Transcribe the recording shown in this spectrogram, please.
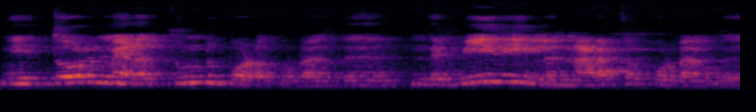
நீ தோல் மேலே துண்டு போடக்கூடாது இந்த வீதியில் நடக்கக்கூடாது.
